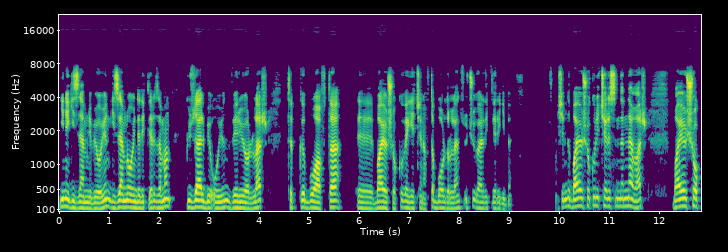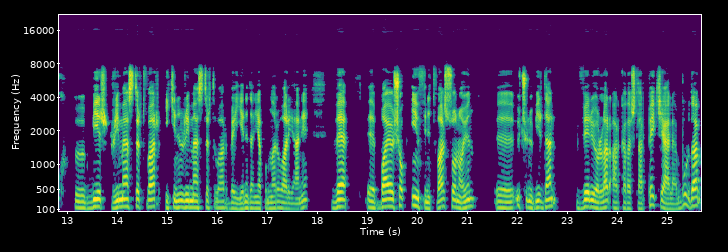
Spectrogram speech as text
yine gizemli bir oyun. Gizemli oyun dedikleri zaman güzel bir oyun veriyorlar. Tıpkı bu hafta e, Bioshock'u ve geçen hafta Borderlands 3'ü verdikleri gibi. Şimdi Bioshock'un içerisinde ne var? Bioshock e, 1 Remastered var, 2'nin Remastered var ve yeniden yapımları var yani. Ve Bioshock Infinite var, son oyun. Üçünü birden veriyorlar arkadaşlar. Pekala burada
